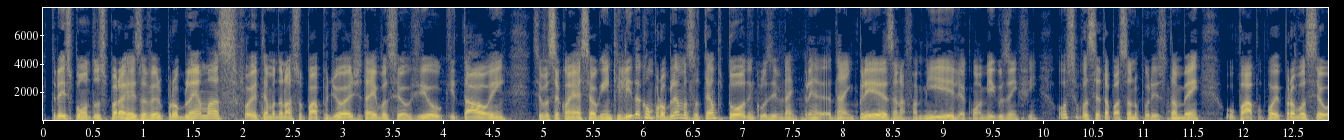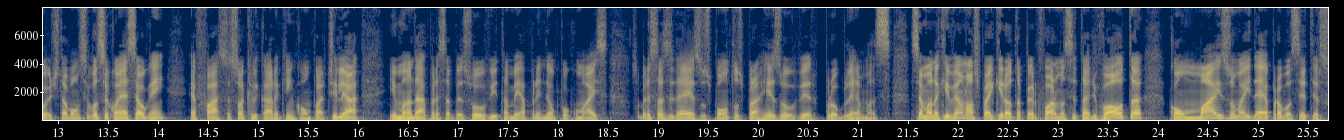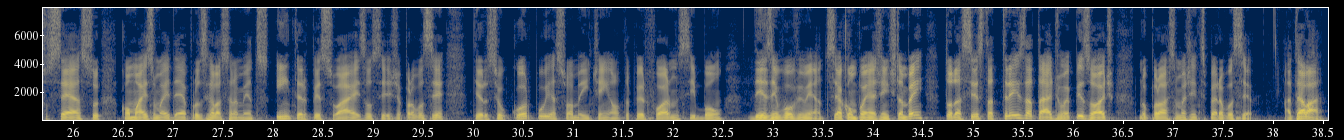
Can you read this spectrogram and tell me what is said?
Três pontos para resolver problemas. Foi o tema do nosso papo de hoje, tá aí, você ouviu? Que tal, hein? Se você conhece alguém que lida com problemas o tempo todo, inclusive na, empre- na empresa, na família, com amigos, enfim. Ou se você está passando por isso também, o papo foi para você hoje, tá bom? Se você conhece alguém, é fácil, é só clicar aqui em compartilhar e mandar para essa pessoa ouvir também, aprender um pouco mais sobre essas ideias, os pontos para resolver problemas. Semana que vem o nosso Pai Queira Alta Performance está de volta com mais uma ideia para você ter sucesso, com mais uma ideia para os relacionamentos interpessoais, ou seja, para você ter o seu corpo e a sua mente em alta performance e bom desenvolvimento. Você acompanha a gente também? Toda sexta, três da tarde, um episódio. No próximo a gente espera você. Até lá!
